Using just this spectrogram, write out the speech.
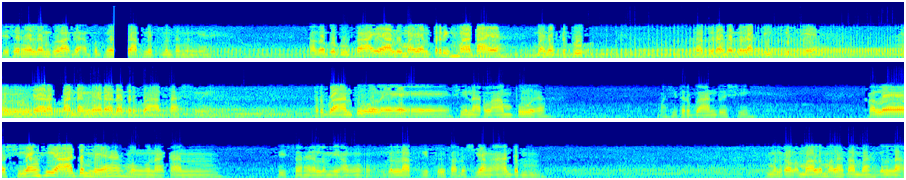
Visor helm gue agak gelap nih teman-teman ya. Kalau gue buka ya lumayan perih mata ya. Banyak debu. Tapi ada gelap dikit ya. Hmm, jarak pandangnya rada terbatas nih. Terbantu oleh sinar lampu ya. Masih terbantu sih. Kalau siang sih adem ya menggunakan visor helm yang gelap gitu kalau siang adem. Cuman kalau malam malah tambah gelap.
